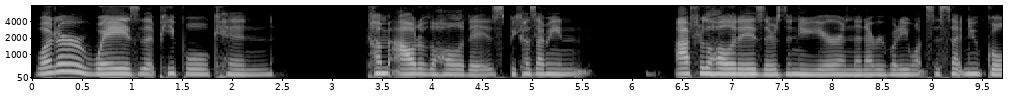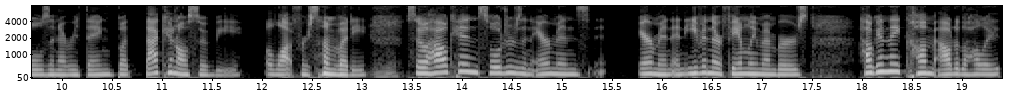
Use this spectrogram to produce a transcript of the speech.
What are ways that people can come out of the holidays? Because I mean, after the holidays, there's the new year, and then everybody wants to set new goals and everything, but that can also be a lot for somebody. Mm-hmm. So, how can soldiers and airmen's airmen and even their family members how can they come out of the holiday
